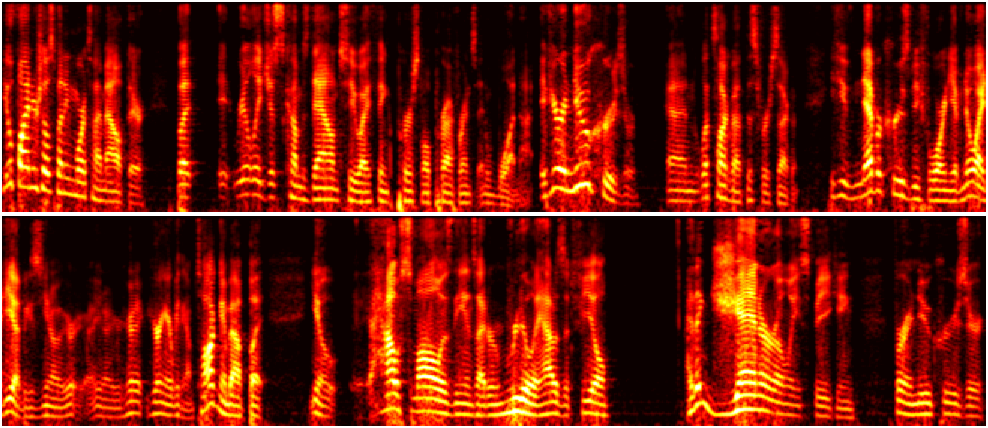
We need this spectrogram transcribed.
you'll find yourself spending more time out there. But it really just comes down to, I think, personal preference and whatnot. If you're a new cruiser, and let's talk about this for a second. If you've never cruised before and you have no idea because you know you're you know you're hearing everything I'm talking about, but you know how small is the inside room really? How does it feel? I think generally speaking, for a new cruiser,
